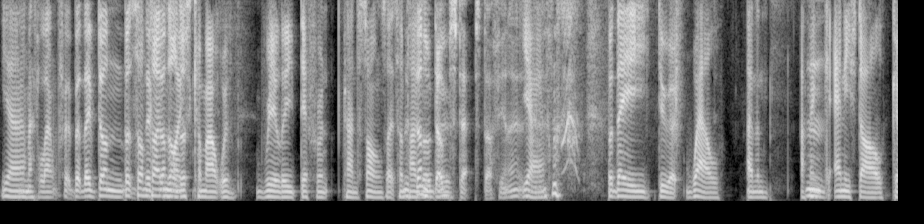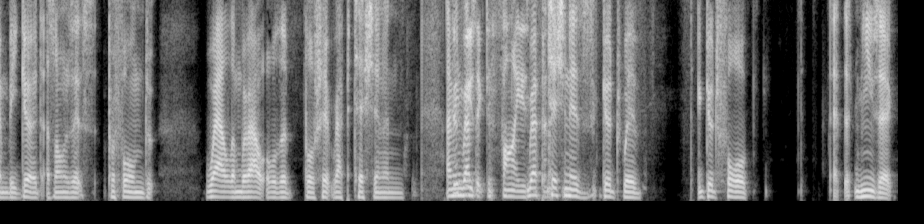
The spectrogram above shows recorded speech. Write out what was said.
Yeah, metal outfit, but they've done. but sometimes done, they'll like, just come out with really different kind of songs. Like they've sometimes done they'll go, dubstep stuff. You know, Yeah. but they do it well, and I think Hmm. any style can be good as long as it's performed well and without all the bullshit repetition. And I good mean, rep- music defies repetition is good with good for uh, music,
